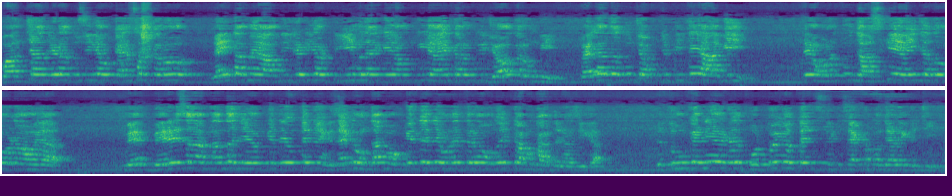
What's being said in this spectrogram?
ਪਰਚਾ ਜਿਹੜਾ ਤੁਸੀਂ ਉਹ ਕੈਨਸਲ ਕਰੋ, ਨਹੀਂ ਤਾਂ ਮੈਂ ਆਪਦੀ ਜਿਹੜੀ ਉਹ ਟੀਮ ਲੈ ਕੇ ਆਉਂਗੀ, ਐ ਕਰੂੰਗੀ, ਜੋ ਕਰੂੰਗੀ। ਪਹਿਲਾਂ ਤਾਂ ਤੂੰ ਚੁੱਪ ਚਪੀਤੇ ਆ ਗਈ। ਤੇ ਹੁਣ ਤੂੰ ਦੱਸ ਕੇ ਆਈ ਜਦੋਂ ਆਉਣਾ ਹੋਇਆ। ਮੇਰੇ ਹਿਸਾਬ ਨਾਲ ਤਾਂ ਜੇ ਕਿਤੇ ਉੱਥੇ ਨਿਹੰਗ ਸਿੰਘ ਹੁੰਦਾ, ਮੌਕੇ ਤੇ ਤੇ ਉਹਨੇ ਤੇਰਾ ਉਦੋਂ ਹੀ ਕੰਮ ਕਰ ਦੇਣਾ ਸੀਗਾ। ਤੇ ਤੂੰ ਕਹਿੰਦੀ ਆ ਫੋਟੋ ਹੀ ਉੱਥੇ ਸਿੱਖ ਬੰਦਿਆਂ ਨੇ ਖਿੱਚੀ।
